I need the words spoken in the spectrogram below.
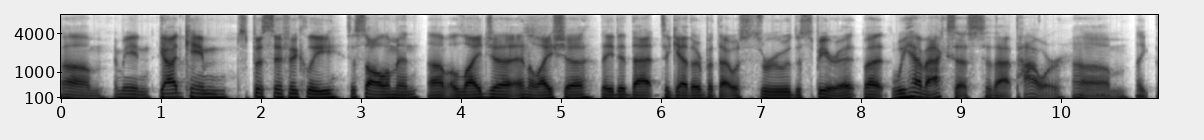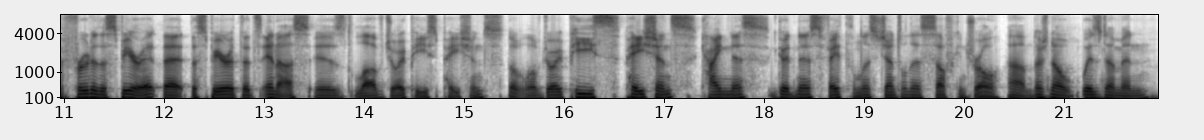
Um, I mean, God came specifically to Solomon, um, Elijah and Elisha. They did that together, but that was through the Spirit. But we have access to that power. Um, like the fruit of the spirit. That the spirit that's in us is love, joy, peace, patience. So love, joy, peace, patience, kindness, goodness, faithfulness, gentleness, self control. Um, there's no wisdom and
